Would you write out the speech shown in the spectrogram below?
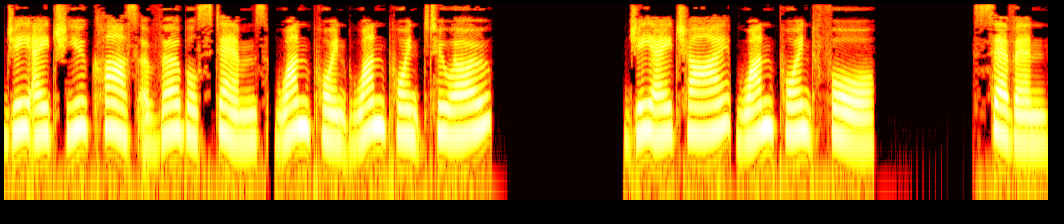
GHU class of verbal stems 1.1.20 GHI 1.4 7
